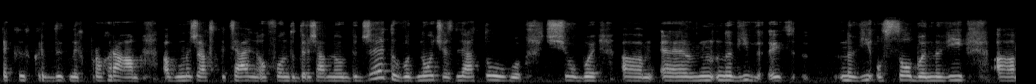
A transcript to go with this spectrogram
таких кредитних програм в межах спеціального фонду державного бюджету. Водночас для того, щоб е, е, нові е, Нові особи, нові а,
